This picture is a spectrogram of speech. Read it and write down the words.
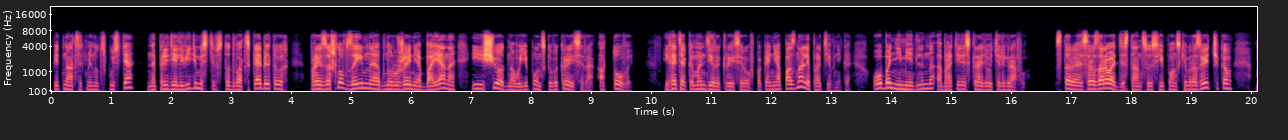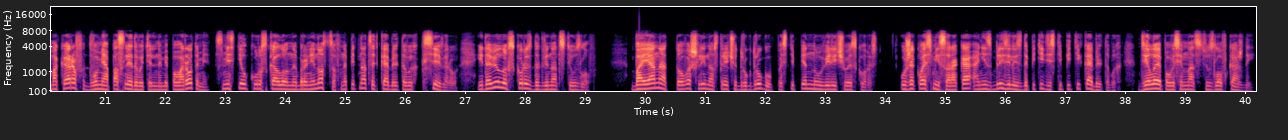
15 минут спустя, на пределе видимости в 120 кабельтовых, произошло взаимное обнаружение Баяна и еще одного японского крейсера Атовы. И хотя командиры крейсеров пока не опознали противника, оба немедленно обратились к радиотелеграфу. Стараясь разорвать дистанцию с японским разведчиком, Макаров двумя последовательными поворотами сместил курс колонны броненосцев на 15 кабельтовых к северу и довел их скорость до 12 узлов. Баяны от Това шли навстречу друг другу, постепенно увеличивая скорость. Уже к 8.40 они сблизились до 55 кабельтовых, делая по 18 узлов каждый.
